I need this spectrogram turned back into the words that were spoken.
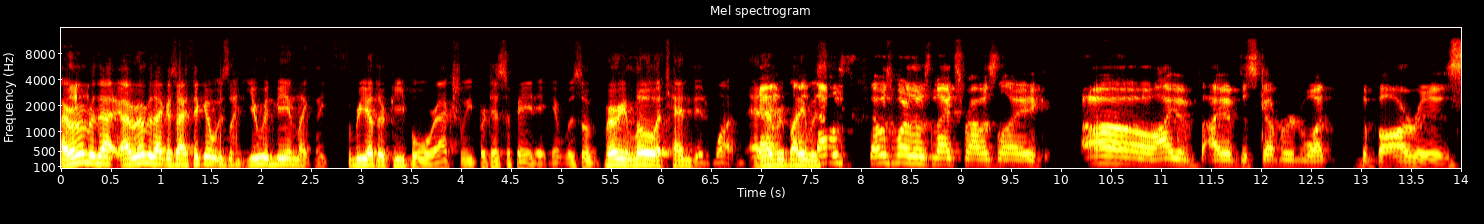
I remember that. I remember that because I think it was like you and me and like like three other people were actually participating. It was a very low attended one, and That- everybody was. that was that was one of those nights where I was like, oh, I have I have discovered what the bar is.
